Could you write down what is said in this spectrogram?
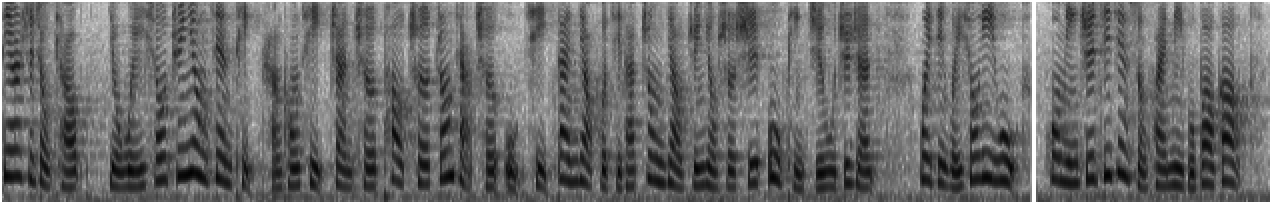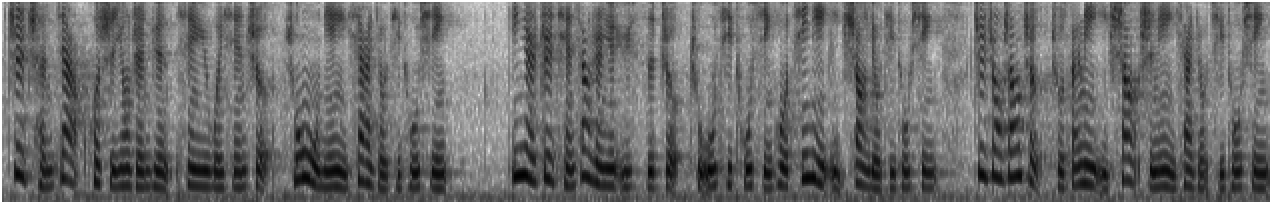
第二十九条，有维修军用舰艇、航空器、战车、炮车、装甲车、武器、弹药或其他重要军用设施、物品、职务之人，未尽维修义务，或明知机件损坏匿不报告。致乘驾或使用人员陷于危险者，处五年以下有期徒刑；因而致前项人员于死者，处无期徒刑或七年以上有期徒刑；致重伤者，处三年以上十年以下有期徒刑。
